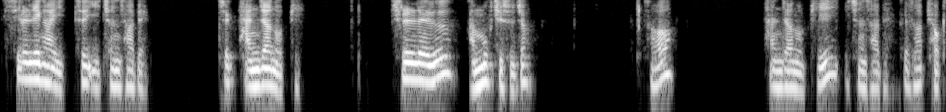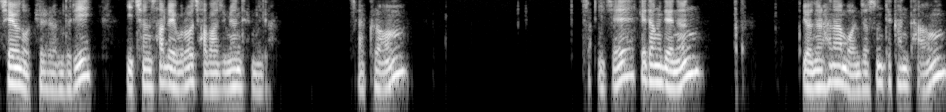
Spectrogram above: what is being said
실링 하이트 2400, 즉 반자 높이, 실내의 안목 치수죠. 그래서 반자 높이 2400, 그래서 벽체의 높이를 여러분들이 2400으로 잡아주면 됩니다. 자, 그럼 자, 이제 해당되는 면을 하나 먼저 선택한 다음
